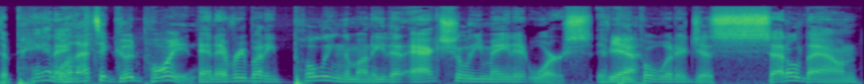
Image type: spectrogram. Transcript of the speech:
the panic. Well, that's a good point. and everybody pulling the money that actually made it worse. If Yeah. people would have just settled down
